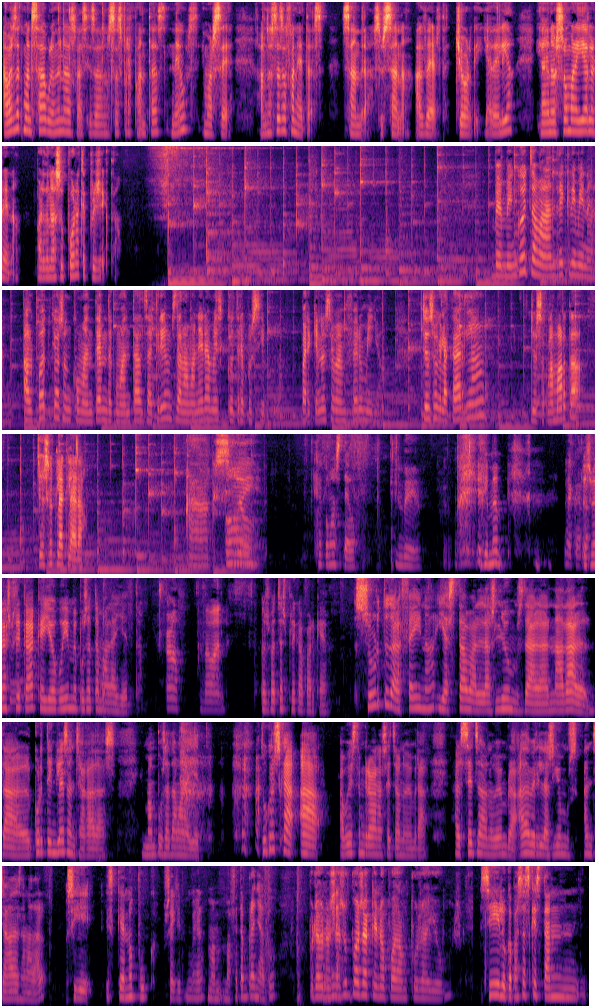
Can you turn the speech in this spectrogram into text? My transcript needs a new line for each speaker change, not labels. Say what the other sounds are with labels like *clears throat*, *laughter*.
Abans de començar, volem donar les gràcies a les nostres perfantes, Neus i Mercè, als nostres afanetes, Sandra, Susana, Albert, Jordi i Adèlia, i a la nostra Maria Lorena, per donar suport a aquest projecte.
Benvinguts a Malandre Criminal, el podcast on comentem documentals de crims de la manera més cutre possible, perquè no sabem fer-ho millor. Jo sóc la Carla.
Jo sóc la Marta.
Jo sóc la Clara.
Acció.
Ai, que com esteu?
Bé.
Jo me... *laughs* Us vull explicar que jo avui m'he posat de mala llet.
Ah, endavant.
Us vaig explicar per què. Surto de la feina i estaven les llums de Nadal del Corte Inglés engegades i m'han posat de mala llet. *laughs* Tu creus que a... avui estem gravant el 16 de novembre. El 16 de novembre ha d'haver-hi les llums engegades de Nadal? O sigui, és que no puc. O sigui, m'ha fet emprenyar, tu.
Però no se suposa que no poden posar llums.
Sí, el que passa és que estan...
